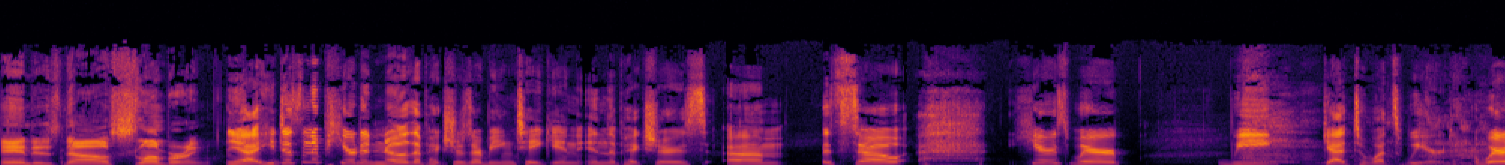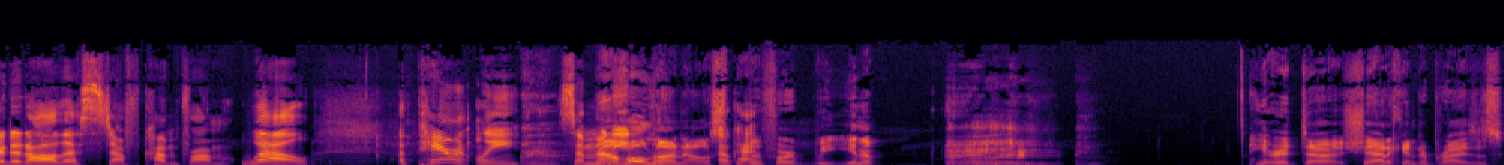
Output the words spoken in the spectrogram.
and is now slumbering. Yeah, he doesn't appear to know the pictures are being taken in the pictures. Um, so here's where we get to what's weird. Where did all this stuff come from? Well, apparently somebody. Now hold on, Alice. Okay. Before we, you know, here at uh, Shattuck Enterprises,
